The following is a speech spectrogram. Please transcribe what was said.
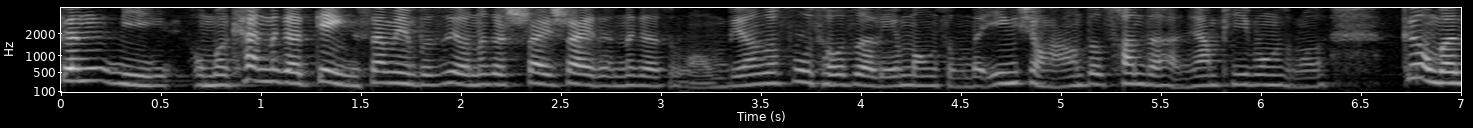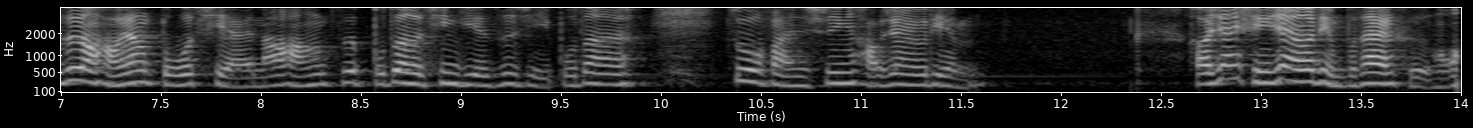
跟你我们看那个电影上面不是有那个帅帅的那个什么？我们比方说复仇者联盟什么的英雄，好像都穿得很像披风什么，跟我们这种好像躲起来，然后好像是不断的清洁自己，不断做反省，好像有点。好像形象有点不太合哦，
